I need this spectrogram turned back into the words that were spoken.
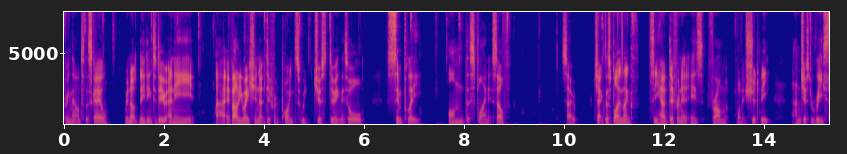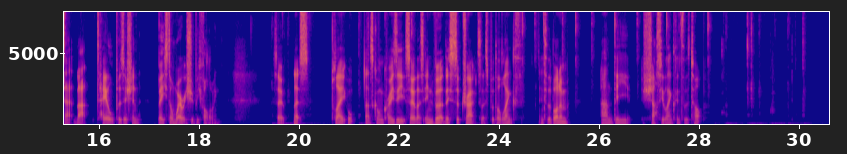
Bring that onto the scale. We're not needing to do any uh, evaluation at different points. We're just doing this all simply on the spline itself. So check the spline length, see how different it is from what it should be, and just reset that tail position based on where it should be following. So let's play. Oh, that's gone crazy. So let's invert this subtract. Let's put the length into the bottom and the chassis length into the top.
